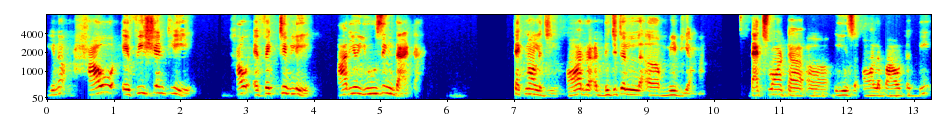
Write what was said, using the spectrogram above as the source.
you know how efficiently how effectively are you using that technology or a digital uh, medium? That's what uh, uh, is all about the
